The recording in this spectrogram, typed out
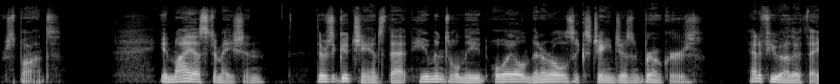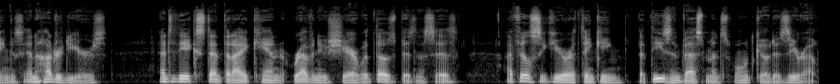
response. In my estimation, there's a good chance that humans will need oil, minerals, exchanges, and brokers, and a few other things in a hundred years. And to the extent that I can revenue share with those businesses, I feel secure thinking that these investments won't go to zero.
